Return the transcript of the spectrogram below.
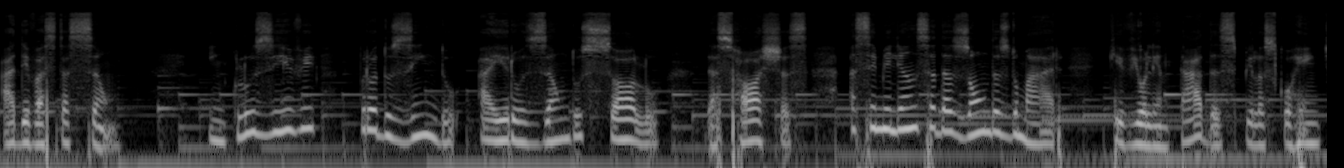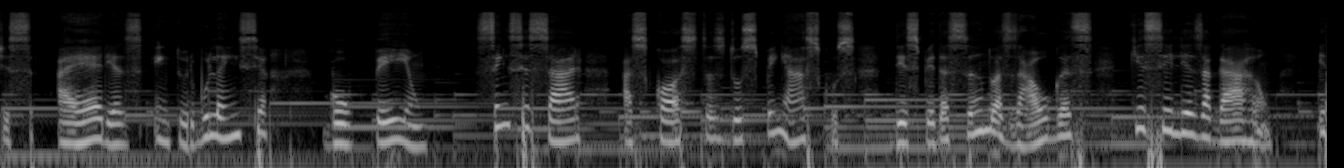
à devastação, inclusive produzindo a erosão do solo, das rochas, a semelhança das ondas do mar, que, violentadas pelas correntes aéreas em turbulência golpeiam sem cessar as costas dos penhascos, despedaçando as algas que se lhes agarram e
